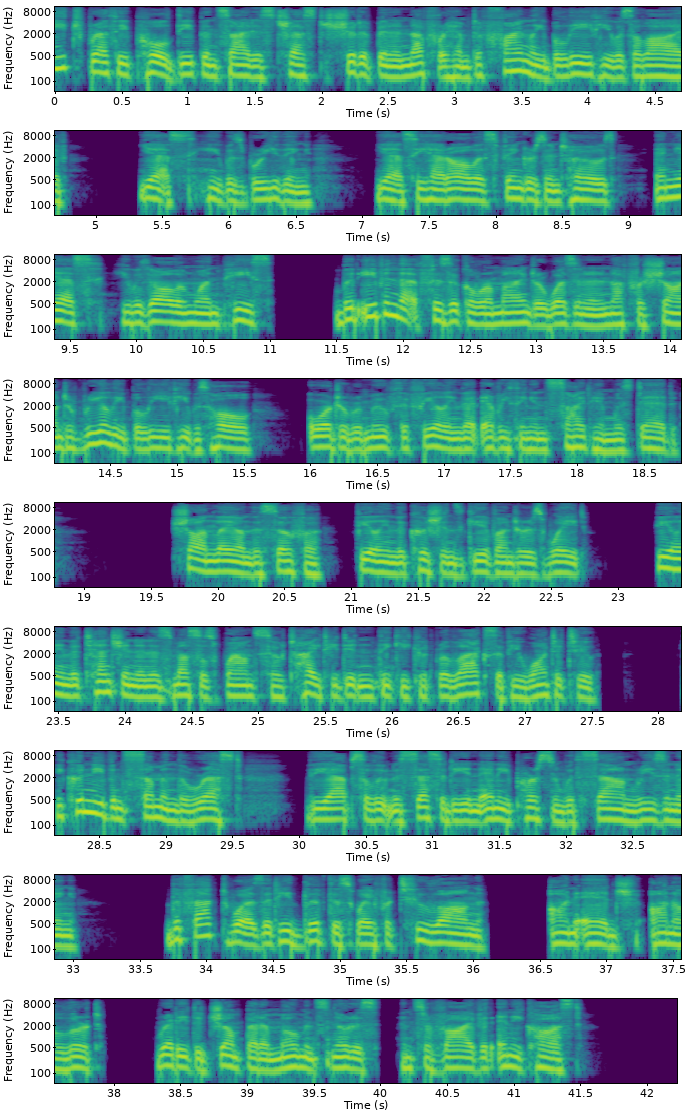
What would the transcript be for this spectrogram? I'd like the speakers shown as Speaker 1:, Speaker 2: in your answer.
Speaker 1: Each breath he pulled deep inside his chest should have been enough for him to finally believe he was alive. Yes, he was breathing. Yes, he had all his fingers and toes. And yes, he was all in one piece. But even that physical reminder wasn't enough for Sean to really believe he was whole, or to remove the feeling that everything inside him was dead. Sean lay on the sofa, feeling the cushions give under his weight, feeling the tension in his muscles wound so tight he didn't think he could relax if he wanted to. He couldn't even summon the rest the absolute necessity in any person with sound reasoning. The fact was that he'd lived this way for too long, on edge, on alert, ready to jump at a moment's notice and survive at any cost.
